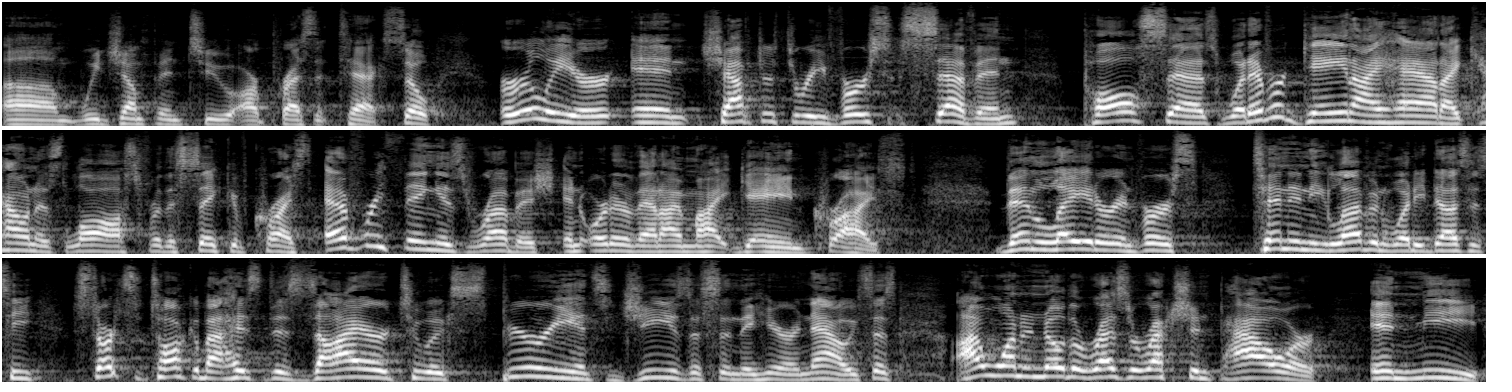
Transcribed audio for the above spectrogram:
um, we jump into our present text. So earlier in chapter 3, verse 7, Paul says, Whatever gain I had, I count as loss for the sake of Christ. Everything is rubbish in order that I might gain Christ. Then later in verse 10 and 11, what he does is he starts to talk about his desire to experience Jesus in the here and now. He says, I want to know the resurrection power in me.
